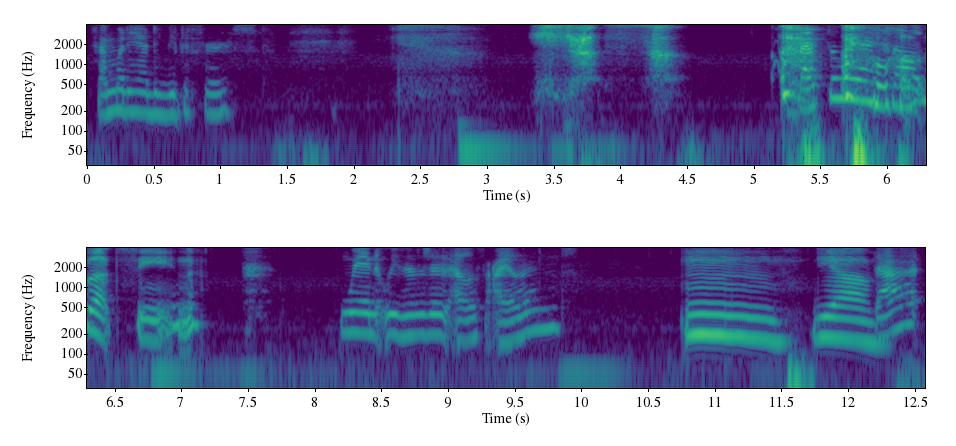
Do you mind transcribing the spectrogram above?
Somebody had to be the first. Yes. That's the way I, I felt. that scene. When we visited Ellis Island. Mm, yeah. That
